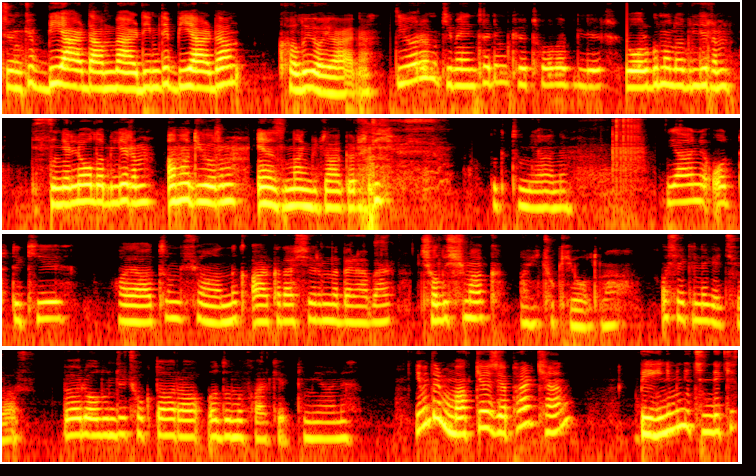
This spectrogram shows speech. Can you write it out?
Çünkü bir yerden verdiğimde bir yerden kalıyor yani. Diyorum ki mentalim kötü olabilir. Yorgun olabilirim. Sinirli olabilirim. Ama diyorum en azından güzel görüneyim. Bıktım yani. Yani ODTÜ'deki hayatım şu anlık arkadaşlarımla beraber çalışmak. Ay çok iyi oldum ha. O şekilde geçiyor. Böyle olunca çok daha rahatladığımı fark ettim yani. Yemin ederim makyaj yaparken beynimin içindeki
